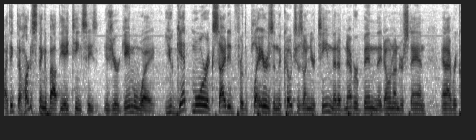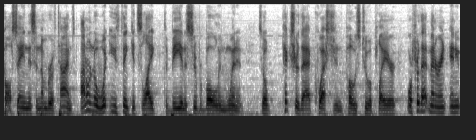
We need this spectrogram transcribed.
I think the hardest thing about the 18 season is your game away. You get more excited for the players and the coaches on your team that have never been, they don't understand. And I recall saying this a number of times. I don't know what you think it's like to be in a Super Bowl and win it. So picture that question posed to a player, or for that matter, any,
